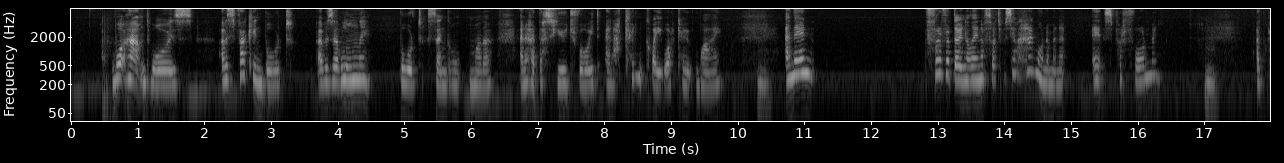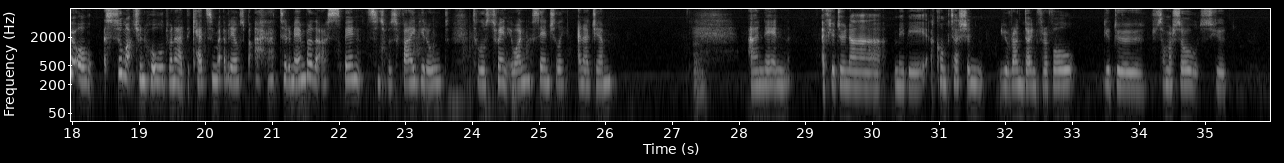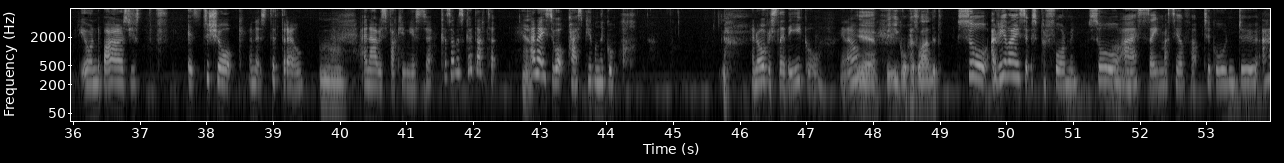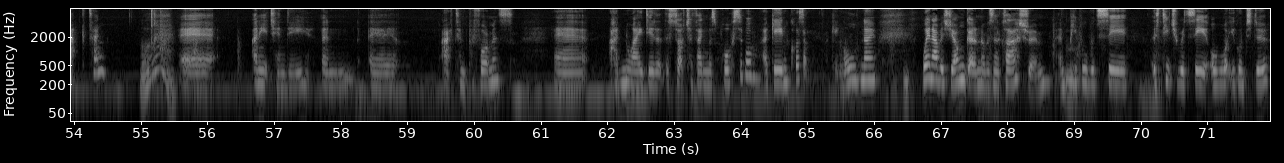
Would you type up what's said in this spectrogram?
What happened was I was fucking bored. I was a lonely, bored single mother, and I had this huge void, and I couldn't quite work out why. Hmm. And then further down the line, I thought to myself, hang on a minute, it's performing. Hmm. I'd put all so much on hold when I had the kids and whatever else, but I had to remember that I spent since I was five year old till I was twenty one, essentially, in a gym. Hmm. And then if you're doing a maybe a competition, you run down for a vault, you do somersaults, you you're on the bars, you it's to shock and it's to thrill. Mm. And I was fucking used to it because I was good at it. Yeah. And I used to walk past people and they go, oh, and obviously the ego, you know. Yeah, the eagle has landed. So I realised it was performing. So I signed myself up to go and do acting, Ah. uh, an HND in uh, acting performance. Uh, I had no idea that there's such a thing was possible. Again, because I'm fucking old now. When I was younger and I was in a classroom and hmm. people would say, the teacher would say, oh, what are you going to do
